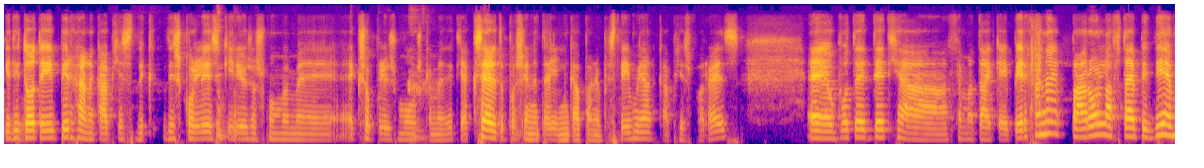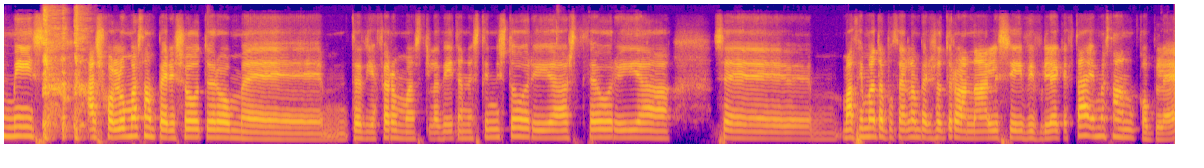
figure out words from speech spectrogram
Γιατί τότε υπήρχαν κάποιες δυ- δυσκολίες, κυρίως ας πούμε με εξοπλισμούς και με τέτοια. Ξέρετε πώς είναι τα ελληνικά πανεπιστήμια κάποιες φορές. Ε, οπότε τέτοια θεματάκια υπήρχαν. Παρ' όλα αυτά, επειδή εμείς ασχολούμασταν περισσότερο με το ενδιαφέρον μας, δηλαδή ήταν στην ιστορία, στη θεωρία, σε μαθήματα που θέλαν περισσότερο ανάλυση, βιβλία και αυτά, ήμασταν κομπλέ.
